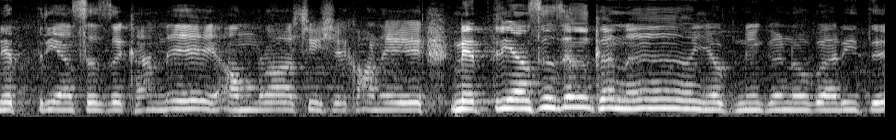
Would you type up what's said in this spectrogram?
নেত্রী আছে যেখানে আমরা আসি সেখানে। নেত্রী আছে যেখানে আপনি কেন বাড়িতে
